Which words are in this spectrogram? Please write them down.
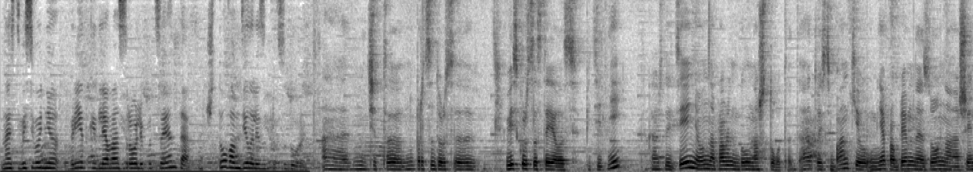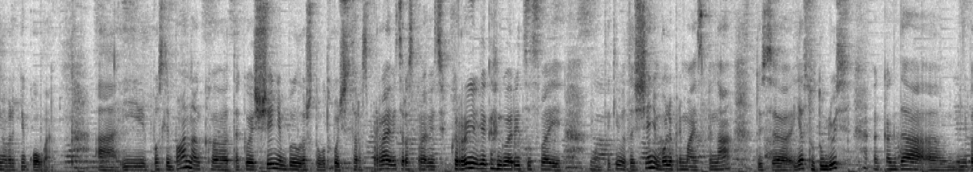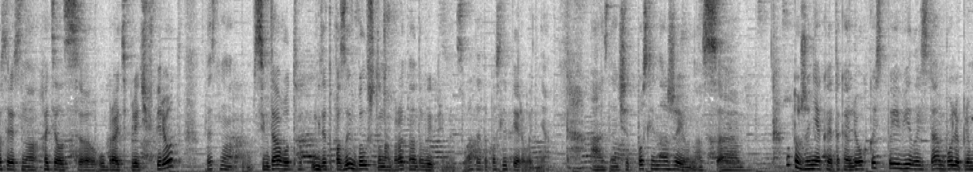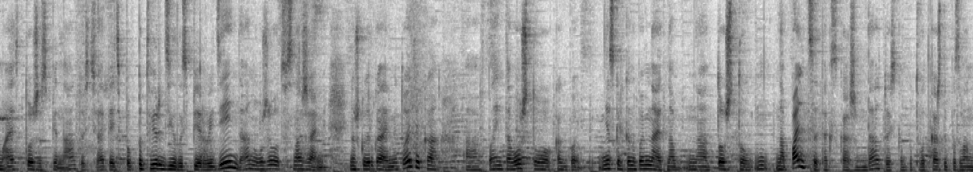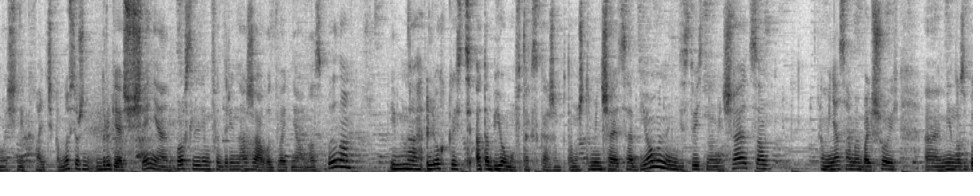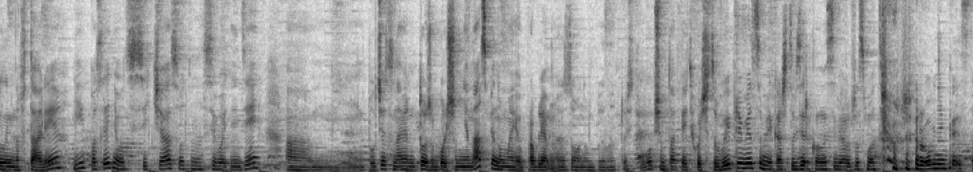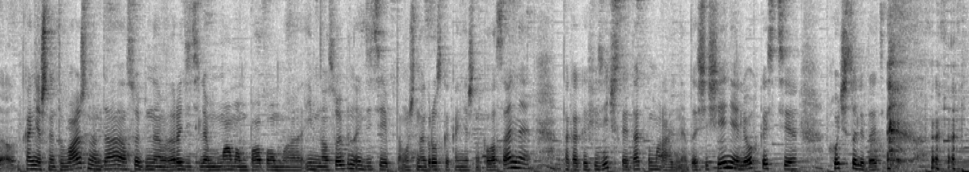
Настя, вы сегодня в редкой для вас роли пациента. Что вам делали за процедуры? А, значит, э, ну, процедура, э, весь курс состоялась пяти дней. Каждый день он направлен был на что-то, да, то есть в банке у меня проблемная зона шейно-воротниковая. А, и после банок а, такое ощущение было, что вот хочется расправить, расправить крылья, как говорится, свои. Вот, такие вот ощущения, более прямая спина. То есть а, я сутулюсь, когда а, непосредственно хотелось убрать плечи вперед, соответственно, всегда вот где-то позыв был, что наоборот надо выпрямиться. Вот это после первого дня. А значит, после ножей у нас ну, тоже некая такая легкость появилась, да, более прямая тоже спина, то есть опять подтвердилась первый день, да, но уже вот с ножами. Немножко другая методика а, в плане того, что как бы несколько напоминает на, на то, что ну, на пальце, так скажем, да, то есть как будто вот каждый позвоночник пальчиком, но все же другие ощущения. После лимфодренажа вот два дня у нас было, именно легкость от объемов, так скажем, потому что уменьшается объем, они действительно уменьшаются. У меня самый большой э, минус был именно в талии. И последний вот сейчас, вот у нас сегодня день, э, получается, наверное, тоже больше мне на спину мою проблемную зону было. То есть, в общем-то, опять хочется выпрямиться. Мне кажется, в зеркало на себя уже смотрю, уже ровненькая стала. Конечно, это важно, да, особенно родителям, мамам, папам, э, именно особенных детей, потому что нагрузка, конечно, колоссальная, так как и физическая, так и моральная. Это ощущение легкости, хочется летать.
